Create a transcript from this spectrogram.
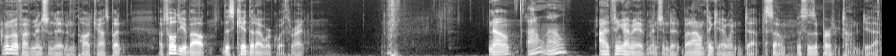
I don't know if I've mentioned it in the podcast, but I've told you about this kid that I work with, right? no, I don't know. I think I may have mentioned it, but I don't think I went in depth. So this is a perfect time to do that.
